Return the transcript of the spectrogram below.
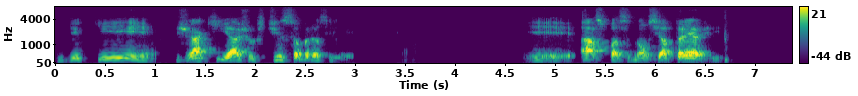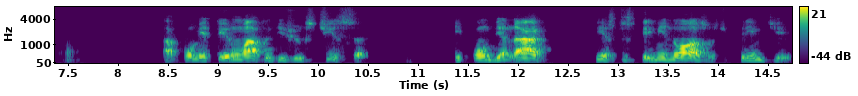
de que, já que a justiça brasileira aspas, não se atreve a cometer um ato de justiça e condenar estes criminosos de crime de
